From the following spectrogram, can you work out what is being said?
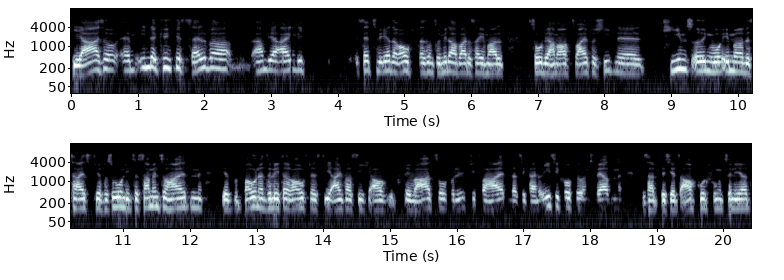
Ja, also ähm, in der Küche selber haben wir eigentlich, setzen wir eher darauf, dass unsere Mitarbeiter, sage ich mal, so, wir haben auch zwei verschiedene Teams irgendwo immer. Das heißt, wir versuchen die zusammenzuhalten. Wir bauen natürlich darauf, dass die einfach sich auch privat so vernünftig verhalten, dass sie kein Risiko für uns werden. Das hat bis jetzt auch gut funktioniert.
